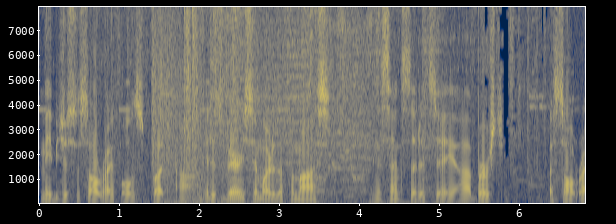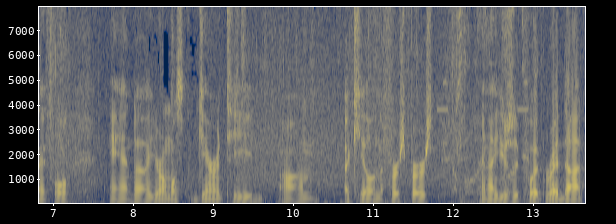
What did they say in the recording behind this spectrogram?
maybe just assault rifles but um, it is very similar to the FAMAS in the sense that it's a uh, burst assault rifle and uh, you're almost guaranteed um, a kill in the first burst and I usually put red dot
